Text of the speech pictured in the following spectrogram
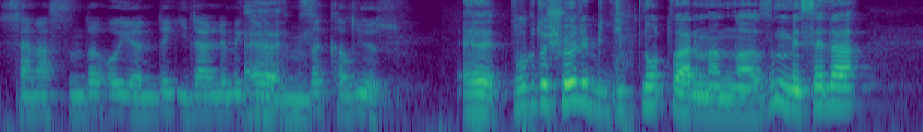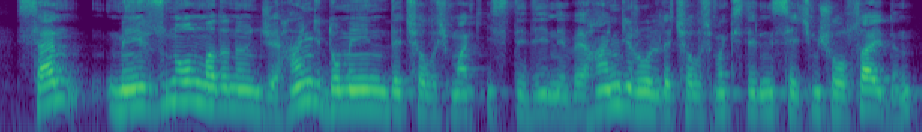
sen aslında o yönde ilerlemek Evet. zorunda kalıyorsun. Evet, burada şöyle bir dipnot vermem lazım. Mesela sen mezun olmadan önce hangi domainde çalışmak istediğini ve hangi rolde çalışmak istediğini seçmiş olsaydın,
